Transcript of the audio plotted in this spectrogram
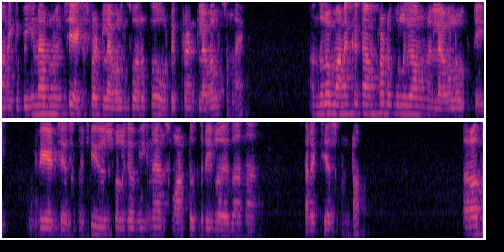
మనకి బిగినర్ నుంచి ఎక్స్పర్ట్ లెవెల్స్ వరకు డిఫరెంట్ లెవెల్స్ ఉన్నాయి. అందులో మనకి కంఫర్టబుల్గా ఉన్న లెవెల్ ఒకటి క్రియేట్ చేసుకోవచ్చు. యూజువల్గా బిగినర్స్ వన్ టూ త్రీలో ఏదైనా సెలెక్ట్ చేసుకుంటాం. తర్వాత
